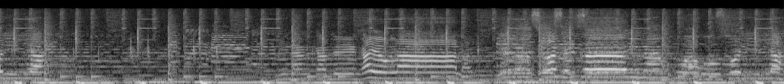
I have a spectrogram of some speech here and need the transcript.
olila mina ngambe ngayolala mina sosese mina nkuwa wosolila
